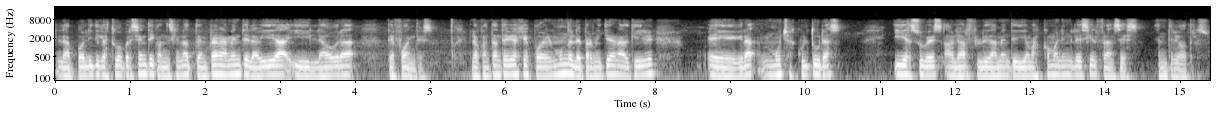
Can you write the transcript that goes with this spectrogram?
La política estuvo presente y condicionó tempranamente la vida y la obra de Fuentes. Los constantes viajes por el mundo le permitieron adquirir eh, muchas culturas y a su vez hablar fluidamente idiomas como el inglés y el francés, entre otros.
